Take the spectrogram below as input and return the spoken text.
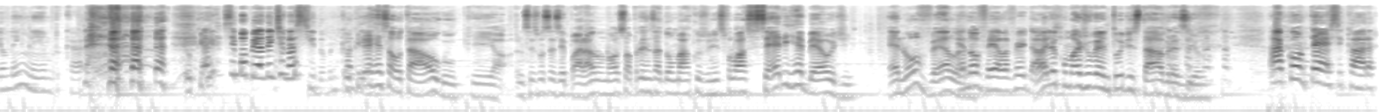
Eu nem lembro, cara. queria... Se bobear, nem tinha nascido, Eu queria ressaltar algo que, ó, não sei se vocês repararam, o nosso apresentador Marcos Vinícius falou a série Rebelde. É novela. É novela, verdade. Olha como a juventude está, Brasil. Acontece, cara.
